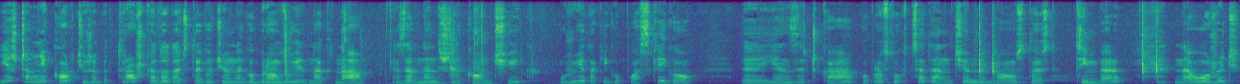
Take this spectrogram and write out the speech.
Jeszcze mnie korci, żeby troszkę dodać tego ciemnego brązu jednak na zewnętrzny kącik. Użyję takiego płaskiego y, języczka. Po prostu chcę ten ciemny brąz, to jest timber, nałożyć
